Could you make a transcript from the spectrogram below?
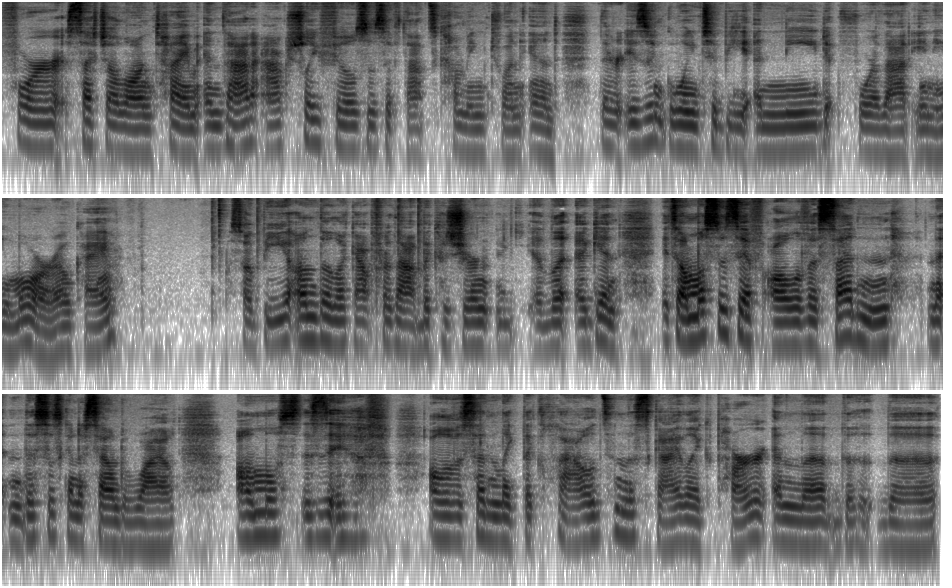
for such a long time. And that actually feels as if that's coming to an end. There isn't going to be a need for that anymore, okay? So be on the lookout for that because you're, again, it's almost as if all of a sudden, and this is going to sound wild, almost as if all of a sudden, like the clouds in the sky, like part and the, the, the,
